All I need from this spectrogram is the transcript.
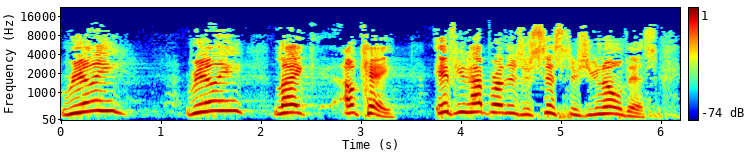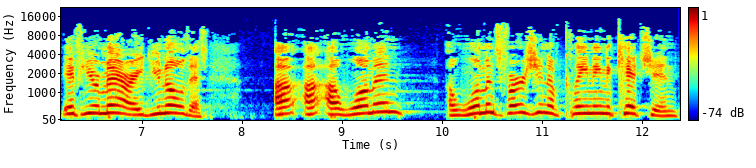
Really? Really? Like, okay, if you have brothers or sisters, you know this. If you're married, you know this. A, a, a, woman, a woman's version of cleaning the kitchen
